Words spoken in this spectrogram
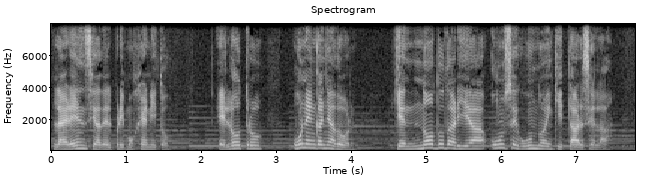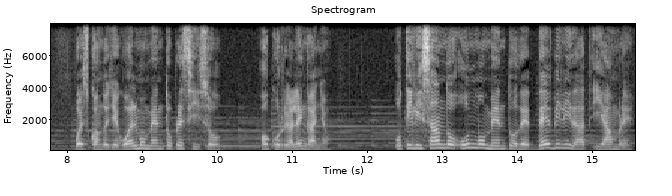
la herencia del primogénito. El otro, un engañador, quien no dudaría un segundo en quitársela, pues cuando llegó el momento preciso, ocurrió el engaño. Utilizando un momento de debilidad y hambre,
